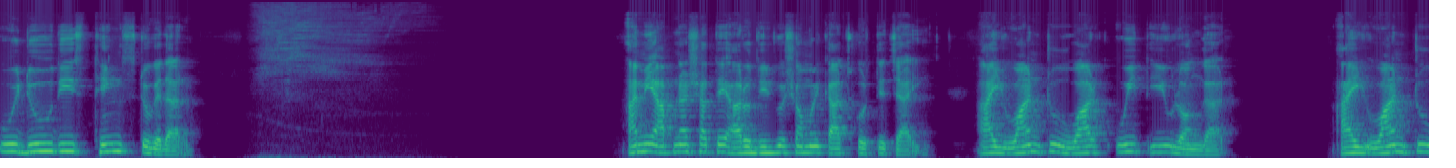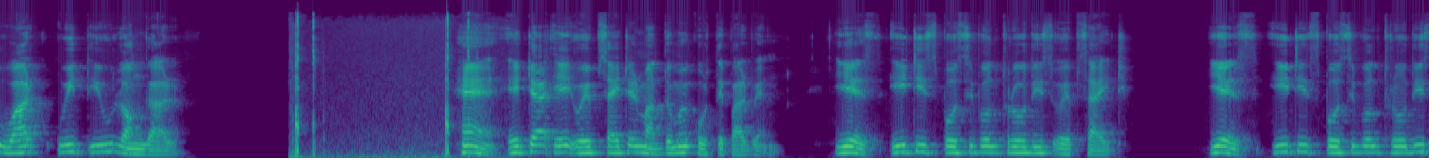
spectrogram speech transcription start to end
we do this things together আমি আপনার সাথে আরও দীর্ঘ সময় কাজ করতে চাই। I want to work with you longer I want to work with you longer হ্যাঁ এটা এই ওয়েবসাইটের মাধ্যমেও করতে পারবেন। Yes it is possible through this website yes it is possible through this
